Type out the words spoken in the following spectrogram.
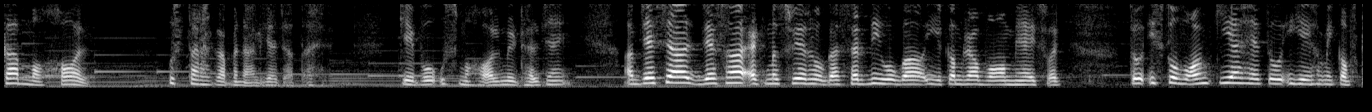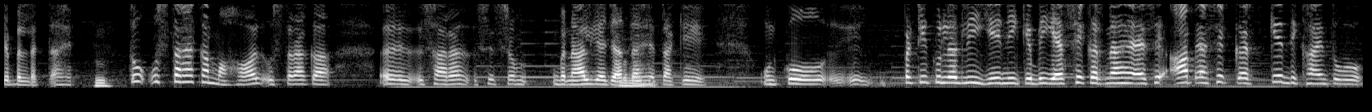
का माहौल उस तरह का बना लिया जाता है कि वो उस माहौल में ढल जाएँ। अब जैसा जैसा एटमोसफियर होगा सर्दी होगा ये कमरा वार्म है इस वक्त तो इसको वार्म किया है तो ये हमें कंफर्टेबल लगता है। हम्म। तो उस तरह का माहौल उस तरह का सारा सिस्टम बना लिया जाता है ताकि उनको पर्टिकुलरली ये नहीं कि भाई ऐसे करना है ऐसे आप ऐसे करके दिखाएँ तो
